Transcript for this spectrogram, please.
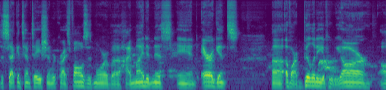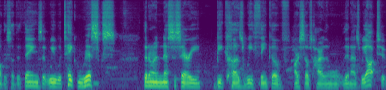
The second temptation where Christ falls is more of a high mindedness and arrogance uh, of our ability, of who we are, all this other things that we would take risks that are unnecessary because we think of ourselves higher than, than as we ought to.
